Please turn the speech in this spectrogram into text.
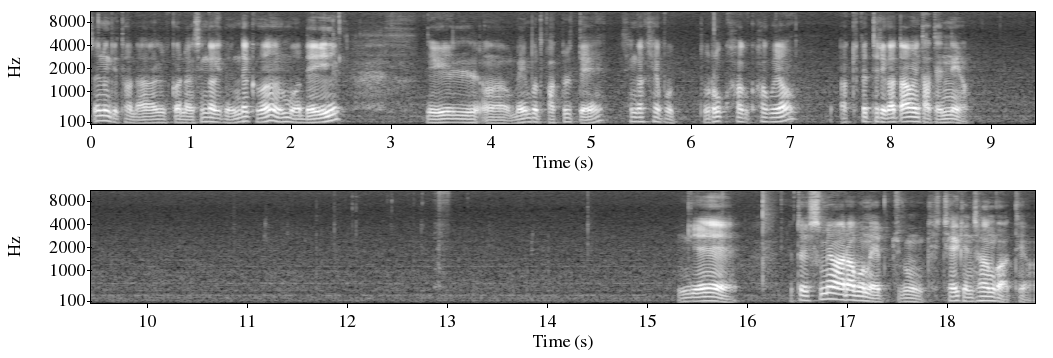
쓰는 게 더 나을 거란 생각이 드는데 그거는 뭐 내일 내일 어 메인보드 바꿀 때 생각해 보도록 하, 하고요. 아키 배터리가 다운이 다 됐네요. 이게 배터리 수명 알아보는 앱 중 제일 괜찮은 것 같아요.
